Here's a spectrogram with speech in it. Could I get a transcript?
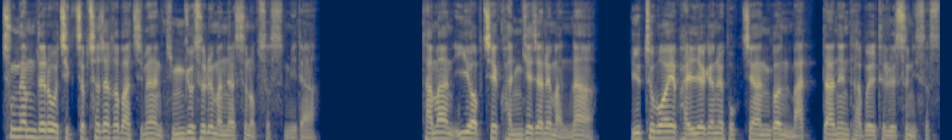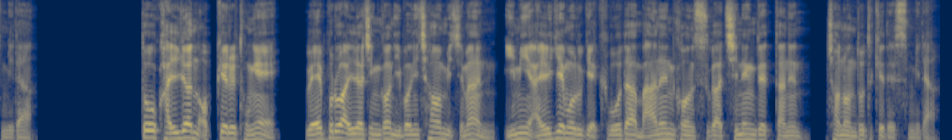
충남대로 직접 찾아가 봤지만 김 교수를 만날 순 없었습니다. 다만 이 업체 관계자를 만나 유튜버의 반려견을 복제한 건 맞다는 답을 들을 순 있었습니다. 또 관련 업계를 통해 외부로 알려진 건 이번이 처음이지만 이미 알게 모르게 그보다 많은 건수가 진행됐다는 전원도 듣게 됐습니다.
